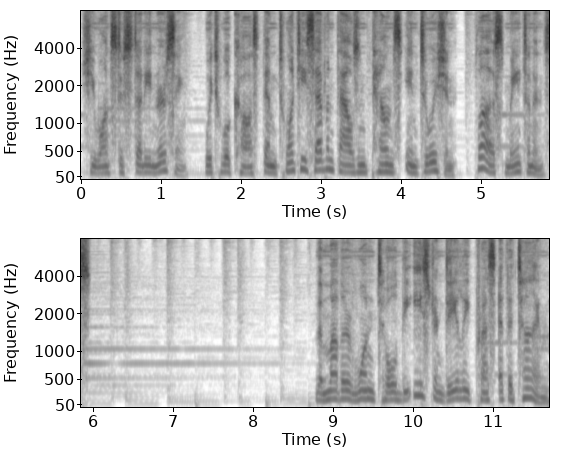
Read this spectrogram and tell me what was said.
She wants to study nursing, which will cost them £27,000 in tuition, plus maintenance. The mother one told the Eastern Daily Press at the time,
